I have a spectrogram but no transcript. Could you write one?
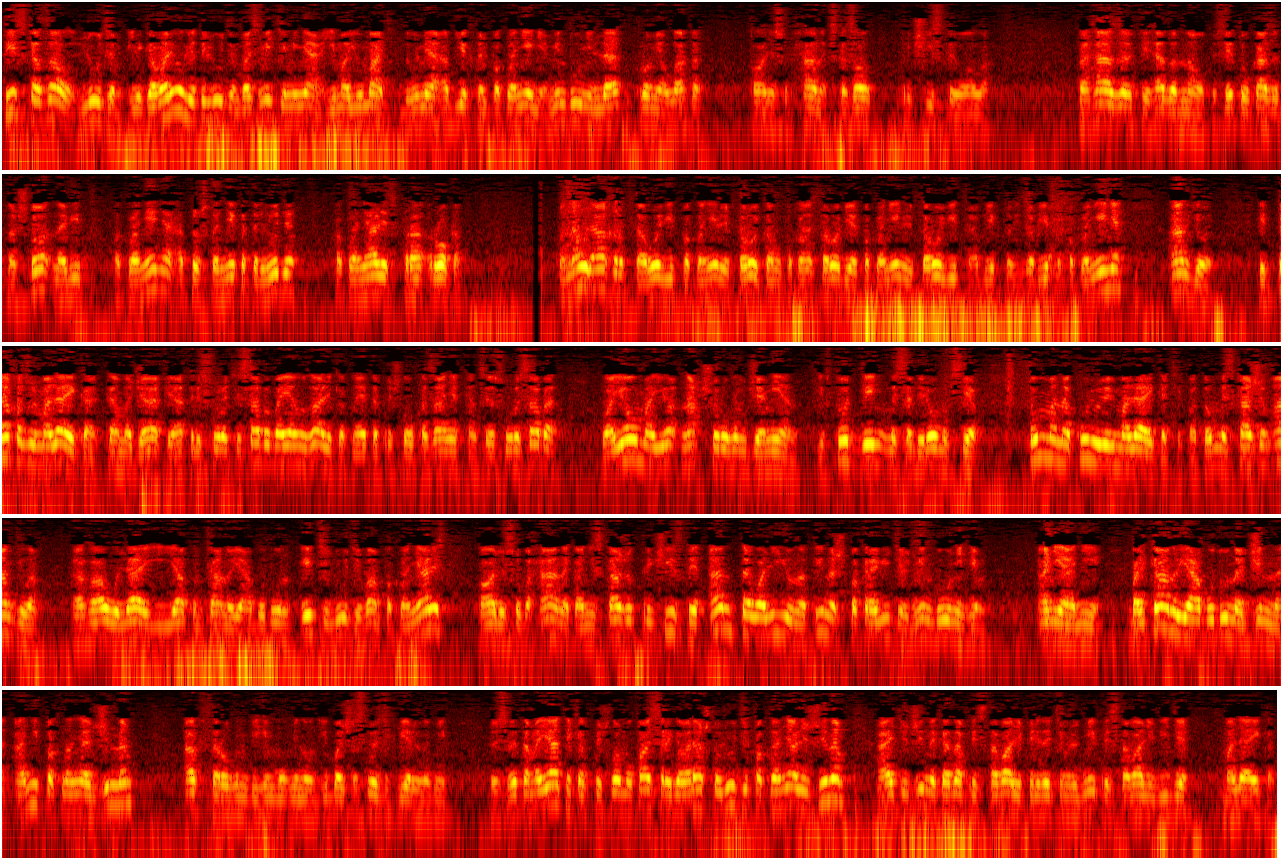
Ты сказал людям, или говорил ли ты людям, возьмите меня и мою мать двумя объектами поклонения, миндунилля, кроме Аллаха, Кали Субханак, сказал причистый Аллах. Фахаза фихаза нау. То есть это указывает на что? На вид поклонения, а то, что некоторые люди поклонялись пророкам. Науль Ахр, второй вид поклонения, второй, кому поклонялись, второй объект поклонения, второй вид объекта, из объектов поклонения, ангелы. Иттахазуль маляйка, кама джафи, ахри сурати саба баяну зали, как на это пришло указание в конце суры саба. Вайома нахшурухум джамиан. И в тот день мы соберем их всех. Тумма накулю лиль маляйкати. Потом мы скажем ангелам, ага уляй и якум кану ябудун. Эти люди вам поклонялись, Кали Субханак, они скажут причистые, Анта валиюна, ты наш покровитель, миндунихим, а не они. Балькану я абудуна джинна, они поклонялись джиннам, Аксаругум бихим муминун, и большинство из них верило в них. То есть в этом аяте, как пришло муфасеры, говорят, что люди поклонялись джиннам, а эти джинны, когда приставали перед этими людьми, приставали в виде маляйка.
